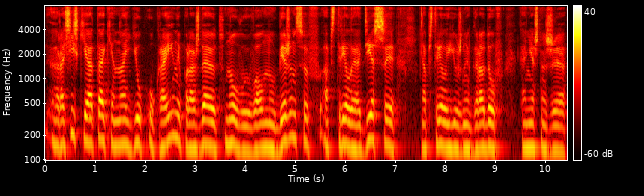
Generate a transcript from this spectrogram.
Российские атаки на юг Украины порождают новую волну беженцев, обстрелы Одессы, обстрелы южных городов, конечно же,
